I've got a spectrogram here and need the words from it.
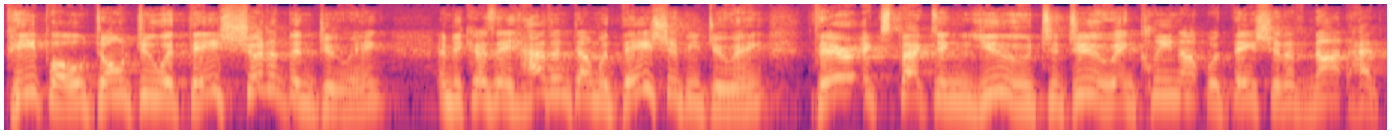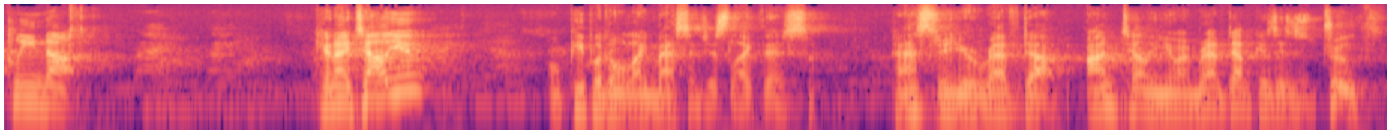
People don't do what they should have been doing, and because they haven't done what they should be doing, they're expecting you to do and clean up what they should have not had cleaned up. Can I tell you? Oh, people don't like messages like this. Pastor, you're revved up. I'm telling you, I'm revved up because it's the truth.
